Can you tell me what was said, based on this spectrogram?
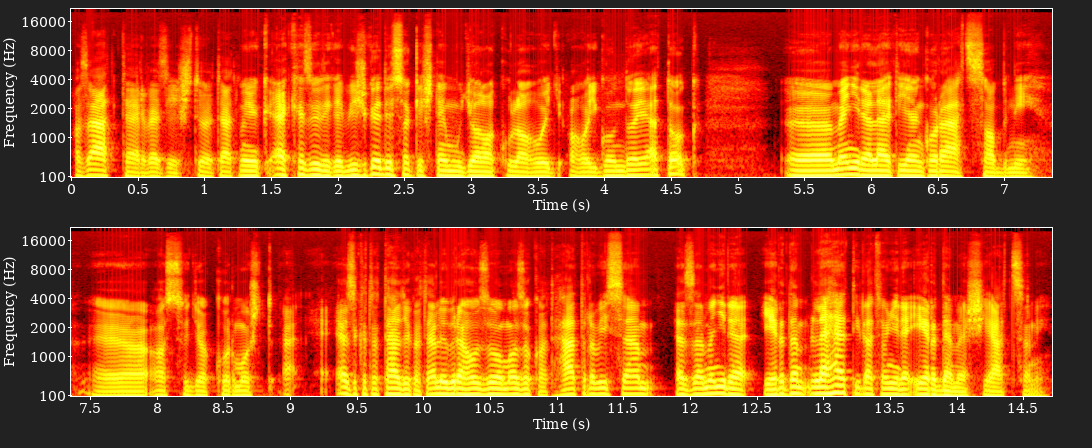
az áttervezéstől? Tehát mondjuk elkezdődik egy vizsgaidőszak, és nem úgy alakul, ahogy, ahogy gondoljátok. Mennyire lehet ilyenkor átszabni azt, hogy akkor most e- ezeket a tárgyakat előbbre hozom, azokat hátraviszem, ezzel mennyire érdem, lehet, illetve mennyire érdemes játszani?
